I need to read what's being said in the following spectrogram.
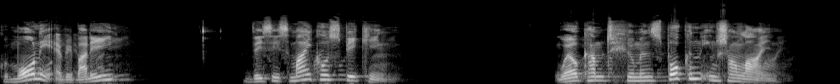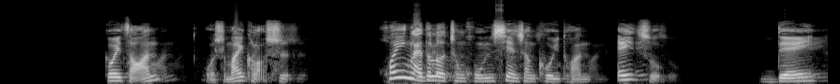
Good morning, everybody. This is Michael speaking. Welcome to Human Spoken English Online. 各位早安，我是 Michael 老师，欢迎来到乐成红线上口语团 A 组，Day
